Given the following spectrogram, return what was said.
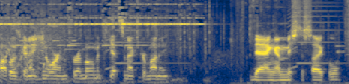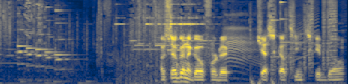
Pablo's gonna ignore him for a moment to get some extra money. Dang, I missed the cycle. I'm still gonna go for the chest cutscene skip though.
